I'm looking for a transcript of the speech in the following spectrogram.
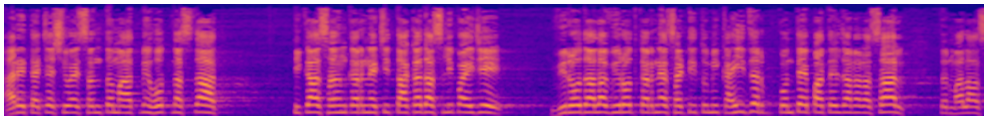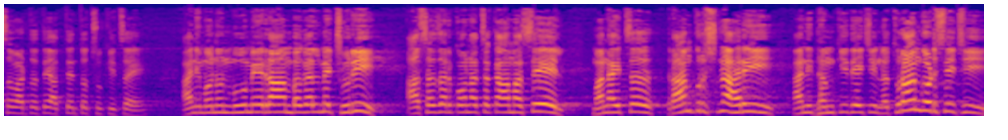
अरे त्याच्याशिवाय संत महात्मे होत नसतात. टीका सहन करण्याची ताकद असली पाहिजे. विरोधाला विरोध करण्यासाठी तुम्ही काही जर कोणत्याही पातळी जाणार असाल तर मला असं वाटतं ते अत्यंत चुकीचं आहे. आणि म्हणून मुंह मे राम बगल मे छुरी असं जर कोणाचं काम असेल म्हणायचं रामकृष्ण हरी आणि धमकी द्यायची नथुराम गोडसेची.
